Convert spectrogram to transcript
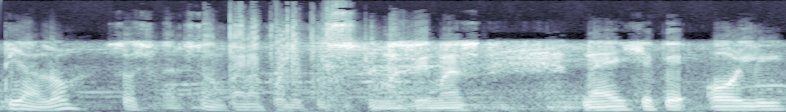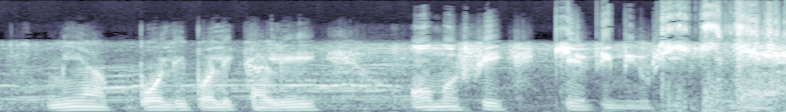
τι άλλο, σας ευχαριστώ πάρα πολύ που είστε μαζί μας. Να έχετε όλοι μια πολύ πολύ καλή, όμορφη και δημιουργική μέρα.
